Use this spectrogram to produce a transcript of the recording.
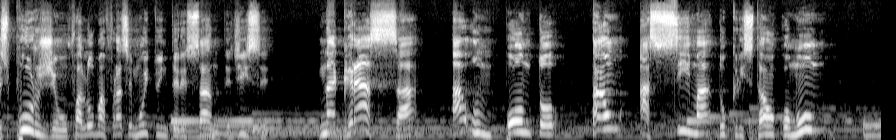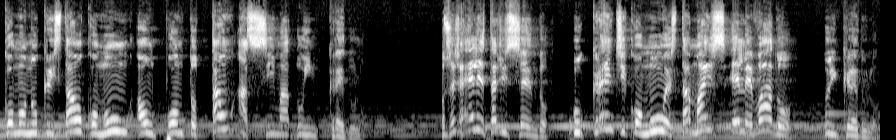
Spurgeon falou uma frase muito interessante. Disse: Na graça há um ponto tão acima do cristão comum, como no cristão comum há um ponto tão acima do incrédulo. Ou seja, ele está dizendo: o crente comum está mais elevado do incrédulo.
